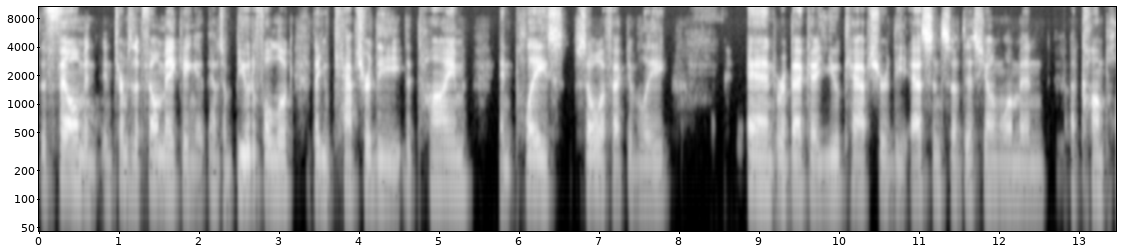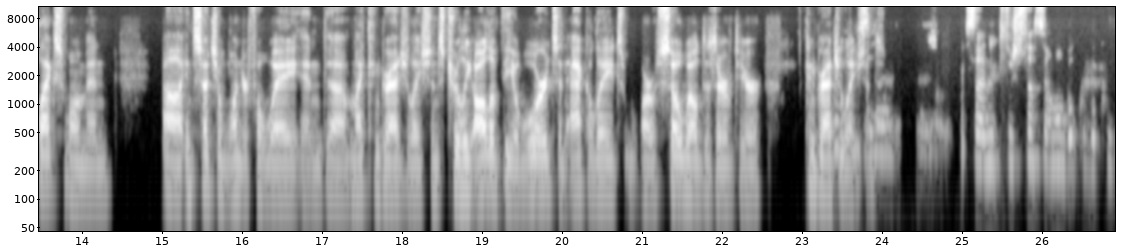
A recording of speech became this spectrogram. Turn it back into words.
the film and in, in terms of the filmmaking. It has a beautiful look that you captured the the time and place so effectively. And Rebecca, you captured the essence of this young woman, a complex woman, uh, in such a wonderful way. And uh, my congratulations. Truly, all of the awards and accolades are so well deserved here. Congratulations. Ça nous touche sincèrement beaucoup, beaucoup.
